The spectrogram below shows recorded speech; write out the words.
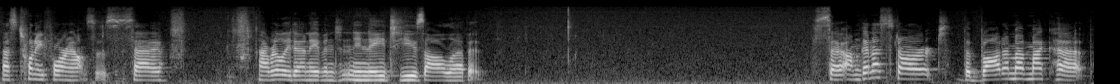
That's 24 ounces, so I really don't even need to use all of it. So I'm going to start the bottom of my cup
